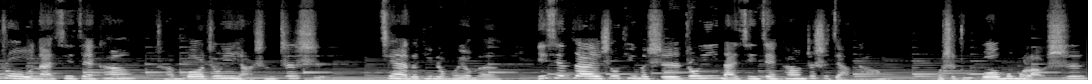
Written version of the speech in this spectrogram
关注男性健康，传播中医养生知识。亲爱的听众朋友们，您现在收听的是中医男性健康知识讲堂，我是主播木木老师。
